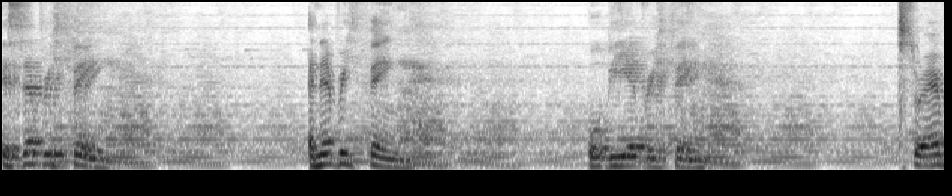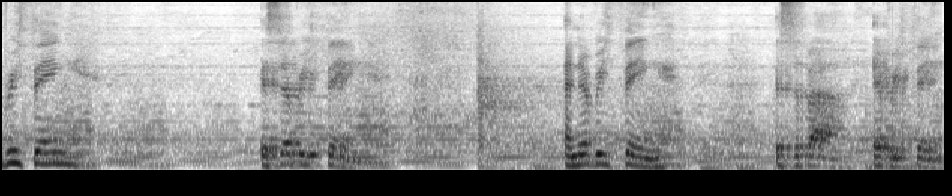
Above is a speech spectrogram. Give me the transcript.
is everything, and everything will be everything. So everything is everything, and everything is about everything.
